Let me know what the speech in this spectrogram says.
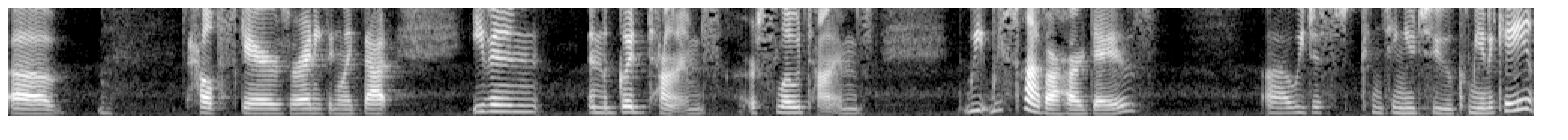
uh, health scares or anything like that, even in the good times or slow times, we, we still have our hard days. Uh, we just continue to communicate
